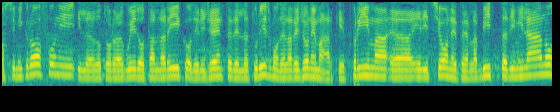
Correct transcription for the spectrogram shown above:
Nostri microfoni il dottor Guido Tallarico, dirigente del turismo della Regione Marche, prima eh, edizione per la BIT di Milano.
